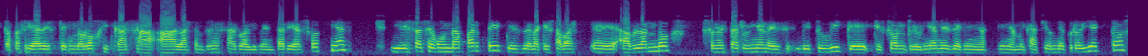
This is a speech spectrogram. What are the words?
capacidades tecnológicas a, a, las empresas agroalimentarias socias. Y esta segunda parte, que es de la que estabas hablando, son estas reuniones B2B que, que son reuniones de dinamización de proyectos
